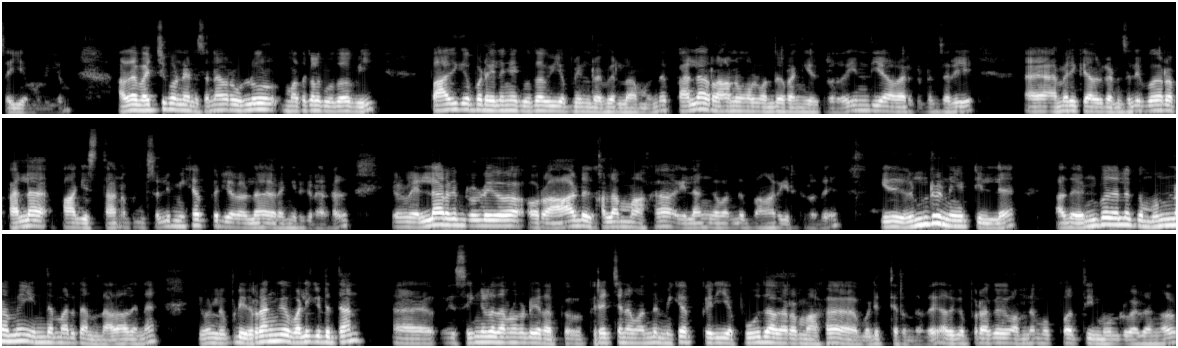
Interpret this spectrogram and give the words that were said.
செய்ய முடியும். அதை வச்சுக்கொண்டு என்ன சொன்னால் அவர் உள்ளூர் மக்களுக்கு உதவி, பாதிக்கப்பட்ட இலங்கைக்கு உதவி அப்படின்ற பேர்ல வந்து பல ராணுவங்கள் வந்து இறங்கியிருக்கிறது. இந்தியாவாக இருக்கட்டும் சரி, அமெரிக்காவாக இருக்கட்டும் சரி, வேற பல பாகிஸ்தான் அப்படின்னு சொல்லி மிகப்பெரிய அளவில் இறங்கியிருக்கிறார்கள். இவங்க எல்லாருடைய ஒரு ஆடுகளமாக இலங்கை வந்து மாறி இருக்கிறது இது இன்று நேற்றில்ல. அது 80களுக்கு முன்னமே இந்த மாதிரி தான் இருந்தது. அதாவது என்ன, இவங்க இப்படி இறங்க வழிகிட்டு தான் சிங்கள தமிழர்களுடைய பிரச்சனை வந்து மிகப்பெரிய பூதாகரமாக வெடித்திருந்தது. அதுக்கு பிறகு வந்து 33 வருடங்கள்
